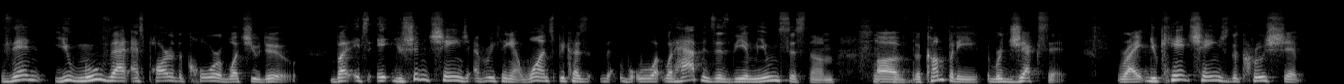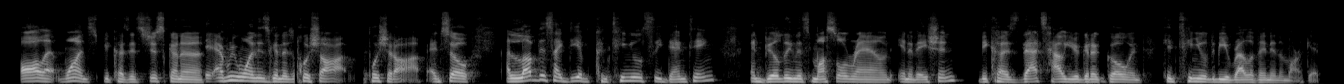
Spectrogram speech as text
then you move that as part of the core of what you do but it's it, you shouldn't change everything at once because what what happens is the immune system of the company rejects it right? You can't change the cruise ship all at once because it's just gonna everyone is gonna push off push it off. And so i love this idea of continuously denting and building this muscle around innovation because that's how you're gonna go and continue to be relevant in the market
